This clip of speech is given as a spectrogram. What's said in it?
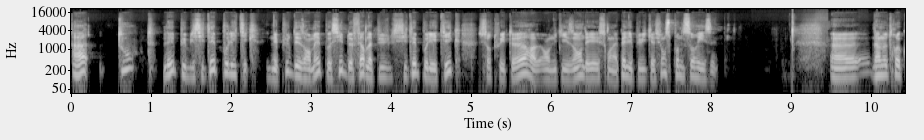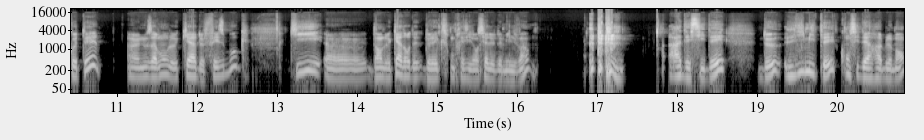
à toutes les publicités politiques. Il n'est plus désormais possible de faire de la publicité politique sur Twitter en utilisant ce qu'on appelle les publications sponsorisées. Euh, D'un autre côté, euh, nous avons le cas de Facebook qui, euh, dans le cadre de, de l'élection présidentielle de 2020, a décidé de limiter considérablement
